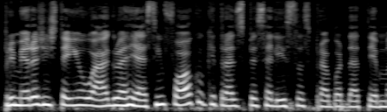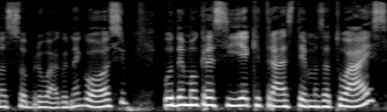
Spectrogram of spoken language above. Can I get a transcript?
Primeiro a gente tem o Agro RS em Foco, que traz especialistas para abordar temas sobre o agronegócio. O Democracia, que traz temas atuais.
